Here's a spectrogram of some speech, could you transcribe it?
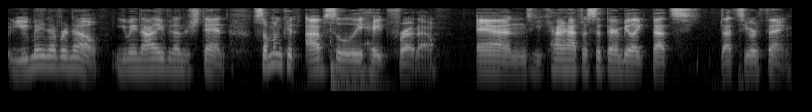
You may never know. You may not even understand. Someone could absolutely hate Frodo and you kind of have to sit there and be like, "That's that's your thing.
